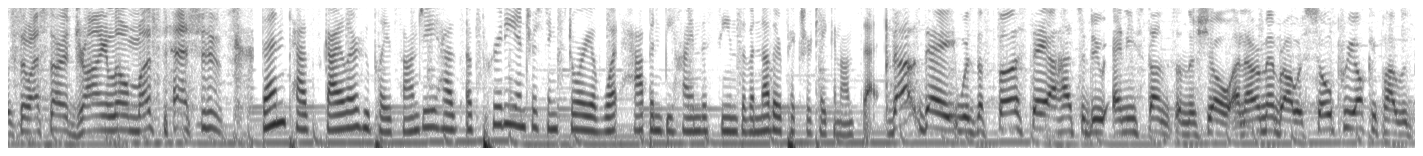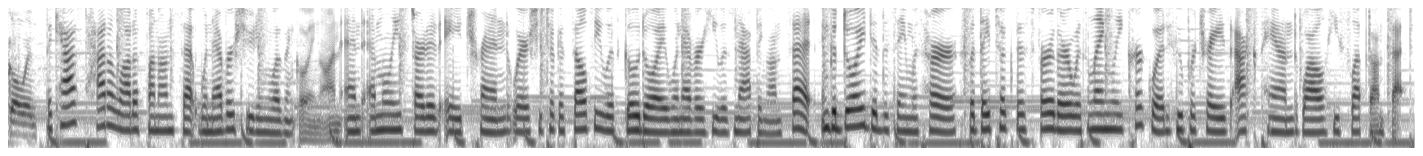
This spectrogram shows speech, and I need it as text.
So I started drawing little mustaches. Then Taz Skylar, who plays Sanji, has a pretty interesting story of what happened behind the scenes of another picture taken on set. That day was the first day I had to do any stunts on the show, and I remember I was so preoccupied with going. The cast had a lot of fun on set whenever shooting wasn't going on, and Emily started a trend where she took a selfie with Godoy whenever he was napping on set, and Godoy did the same with her, but they took this further with Langley Kirkwood, who portrays Axe Hand while he slept on set.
